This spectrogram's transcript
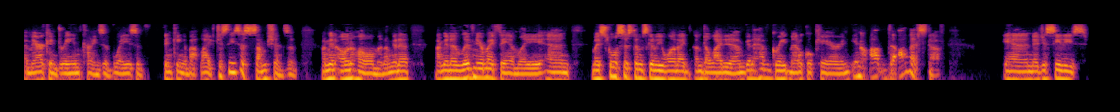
American dream kinds of ways of thinking about life. Just these assumptions of I'm going to own a home and I'm going to I'm going to live near my family and my school system is going to be one I, am delighted in. I'm going to have great medical care and you know all, the, all that stuff. and I just see these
